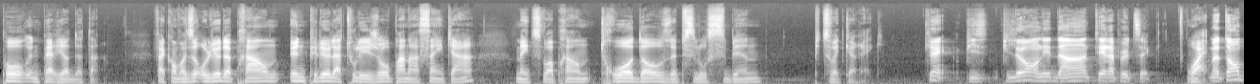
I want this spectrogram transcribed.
Pour une période de temps. Fait qu'on va dire, au lieu de prendre une pilule à tous les jours pendant cinq ans, mais tu vas prendre trois doses de psilocybine, puis tu vas être correct. OK. Puis, puis là, on est dans thérapeutique. Ouais. Mettons,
